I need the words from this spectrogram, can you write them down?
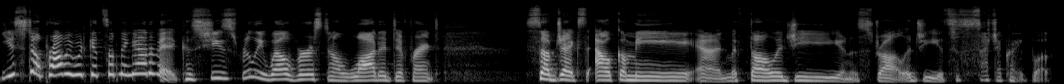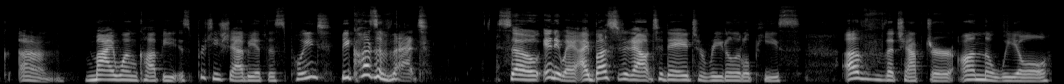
you still probably would get something out of it because she's really well versed in a lot of different subjects alchemy and mythology and astrology. It's just such a great book. Um my one copy is pretty shabby at this point because of that. So anyway i busted it out today to read a little piece of the chapter on the wheel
